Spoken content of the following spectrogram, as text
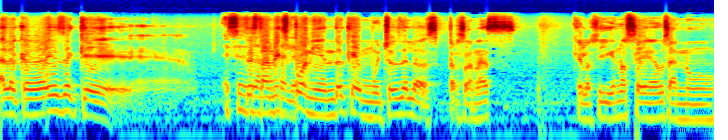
a lo que voy es de que es te están exponiendo que muchos de las personas que lo siguen, no sé, o sea, no,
